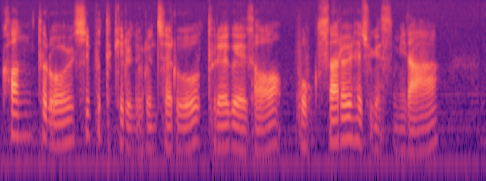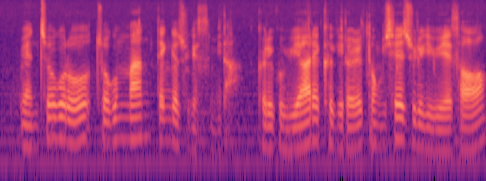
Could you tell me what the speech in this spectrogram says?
컨트롤 시프트 키를 누른 채로 드래그해서 복사를 해주겠습니다. 왼쪽으로 조금만 당겨 주겠습니다. 그리고 위아래 크기를 동시에 줄이기 위해서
